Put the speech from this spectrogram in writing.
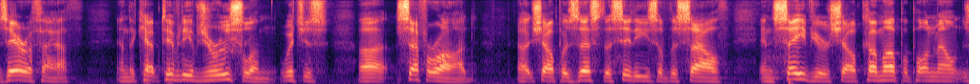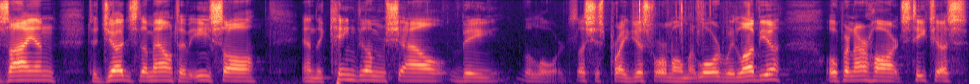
Zarephath, and the captivity of Jerusalem, which is uh, Sepharad, uh, shall possess the cities of the south, and saviors shall come up upon Mount Zion to judge the mount of Esau, and the kingdom shall be the Lord's. Let's just pray just for a moment. Lord, we love you. Open our hearts, teach us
